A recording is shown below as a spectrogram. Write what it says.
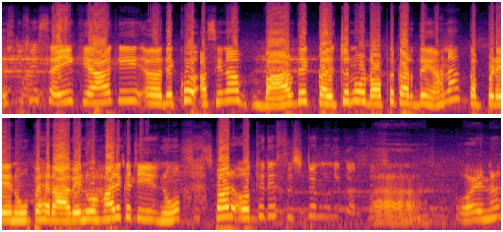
ਤੁਸੀਂ ਸਹੀ ਕਿਹਾ ਕਿ ਦੇਖੋ ਅਸੀਂ ਨਾ ਬਾਹਰ ਦੇ ਕਲਚਰ ਨੂੰ ਅਡਾਪਟ ਕਰਦੇ ਹਾਂ ਹਨਾ? ਕੱਪੜੇ ਨੂੰ ਪਹਿਰਾਵੇ ਨੂੰ ਹਰ ਇੱਕ ਚੀਜ਼ ਨੂੰ ਪਰ ਉੱਥੇ ਦੇ ਸਿਸਟਮ ਨੂੰ ਨਹੀਂ ਕਰਦੇ ਹਾਂ ਉਹ ਨਾ।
